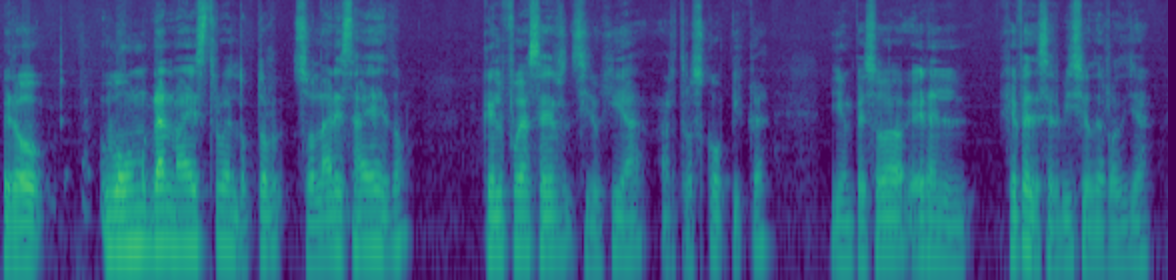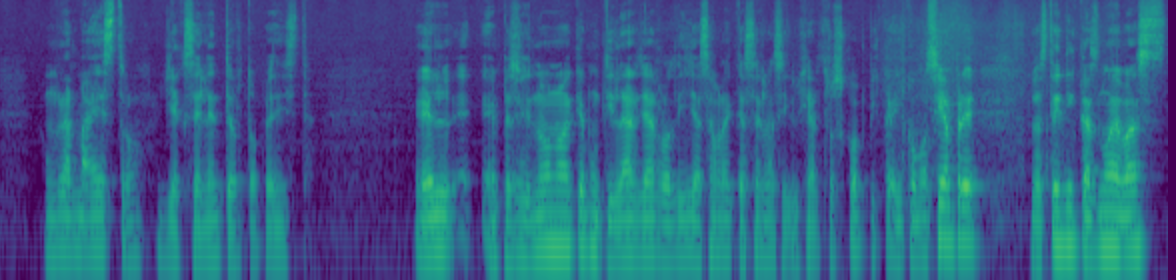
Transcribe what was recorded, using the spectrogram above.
Pero hubo un gran maestro, el doctor Solares Aedo, que él fue a hacer cirugía artroscópica y empezó, era el jefe de servicio de rodilla, un gran maestro y excelente ortopedista. Él empezó a decir, no, no hay que mutilar ya rodillas, ahora hay que hacer la cirugía artroscópica. Y como siempre, las técnicas nuevas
